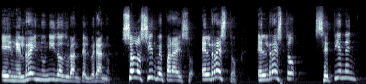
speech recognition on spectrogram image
en el Reino Unido durante el verano. Solo sirve para eso. El resto, el resto se tienen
